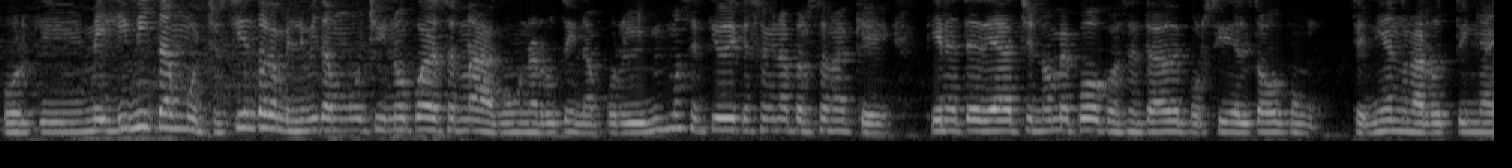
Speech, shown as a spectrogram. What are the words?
porque me limitan mucho, siento que me limitan mucho y no puedo hacer nada con una rutina, por el mismo sentido de que soy una persona que tiene TDAH, no me puedo concentrar de por sí del todo con, teniendo una rutina,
